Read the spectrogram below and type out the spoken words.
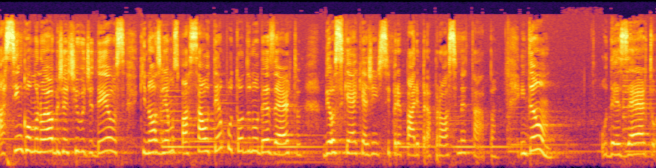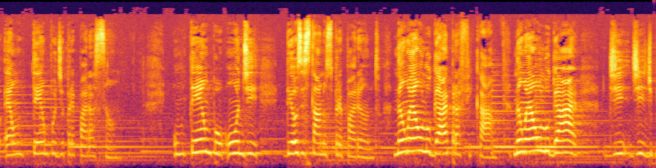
Assim como não é o objetivo de Deus que nós viemos passar o tempo todo no deserto, Deus quer que a gente se prepare para a próxima etapa. Então, o deserto é um tempo de preparação, um tempo onde Deus está nos preparando. Não é um lugar para ficar. Não é um lugar de, de, de,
